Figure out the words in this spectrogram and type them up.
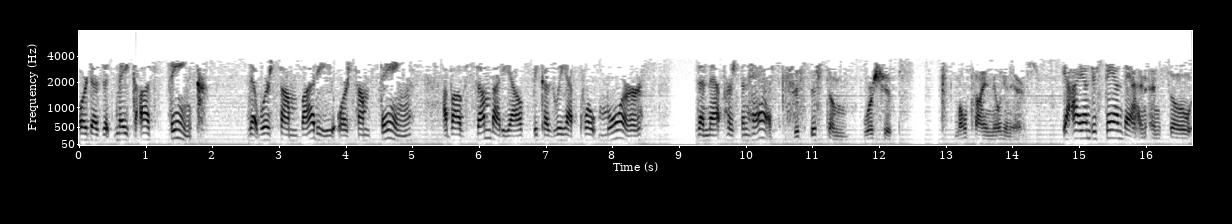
Or does it make us think that we're somebody or something above somebody else because we have, quote, more than that person has? This system worships multi-millionaires. Yeah, I understand that. And, and so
